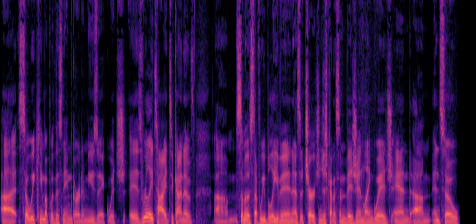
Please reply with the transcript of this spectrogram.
Uh, so we came up with this name, Garden Music, which is really tied to kind of um, some of the stuff we believe in as a church and just kind of some vision language. And um, and so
